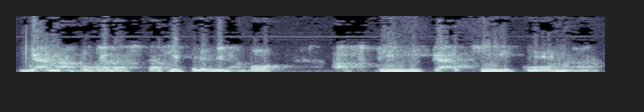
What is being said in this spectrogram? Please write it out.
για να αποκατασταθεί, πρέπει να πω, αυτή η κακή εικόνα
